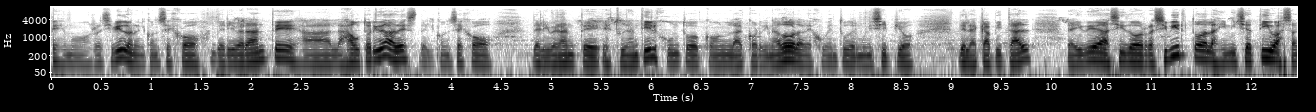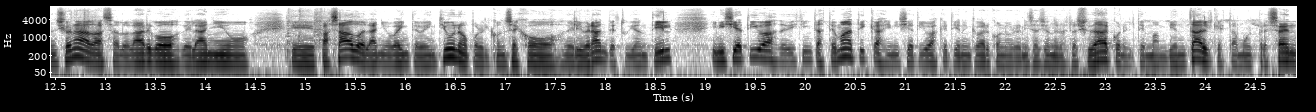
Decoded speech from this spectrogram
Hemos recibido en el Consejo Deliberante a las autoridades del Consejo Deliberante Estudiantil junto con la coordinadora de Juventud del municipio de la capital. La idea ha sido recibir todas las iniciativas sancionadas a lo largo del año eh, pasado, el año 2021, por el Consejo Deliberante Estudiantil, iniciativas de distintas temáticas, iniciativas que tienen que ver con la organización de nuestra ciudad, con el tema ambiental que está muy presente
